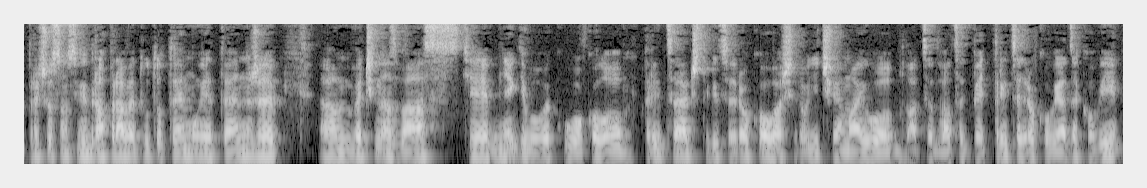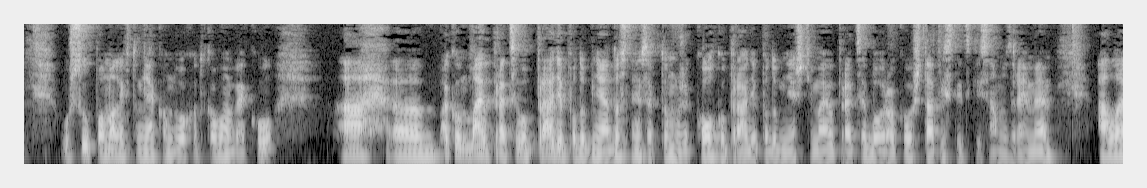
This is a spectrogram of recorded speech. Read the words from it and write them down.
prečo som si vybral práve túto tému, je ten, že Um, väčšina z vás ste niekde vo veku okolo 30-40 rokov, vaši rodičia majú 20, 25, 30 rokov viac ako vy, už sú pomaly v tom nejakom dôchodkovom veku a uh, ako majú pred sebou pravdepodobne, a dostanem sa k tomu, že koľko pravdepodobne ešte majú pred sebou rokov, štatisticky samozrejme, ale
